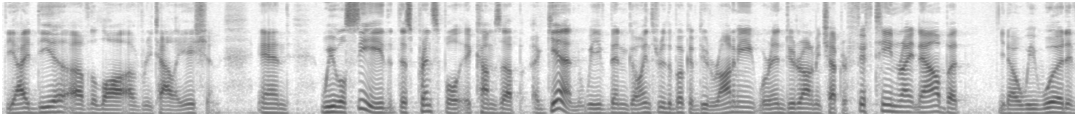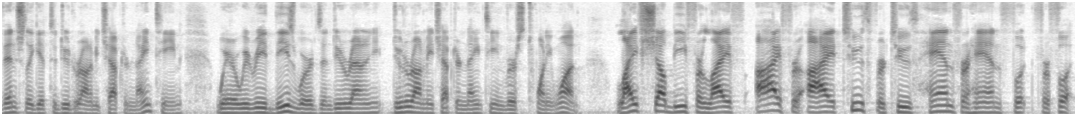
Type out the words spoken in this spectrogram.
the idea of the law of retaliation. And we will see that this principle it comes up again. We've been going through the book of Deuteronomy. We're in Deuteronomy chapter 15 right now, but you know, we would eventually get to Deuteronomy chapter 19, where we read these words in Deuteronomy, Deuteronomy chapter 19, verse 21. Life shall be for life, eye for eye, tooth for tooth, hand for hand, foot for foot.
